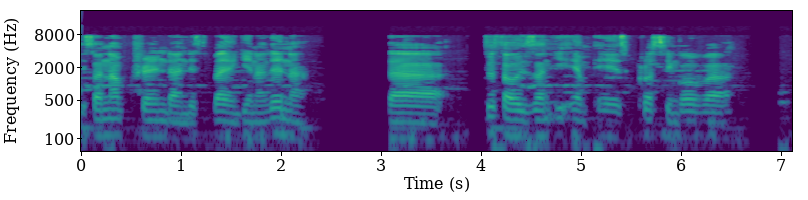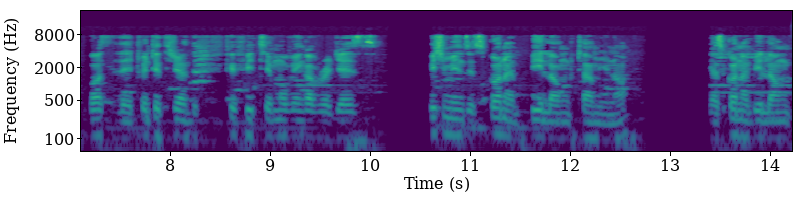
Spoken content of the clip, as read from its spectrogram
it's an uptrend and it's buying in. And then uh, the 2000 EMA is crossing over both the 23 and the 50 moving averages which means it's gonna be long term you know. It's gonna be long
